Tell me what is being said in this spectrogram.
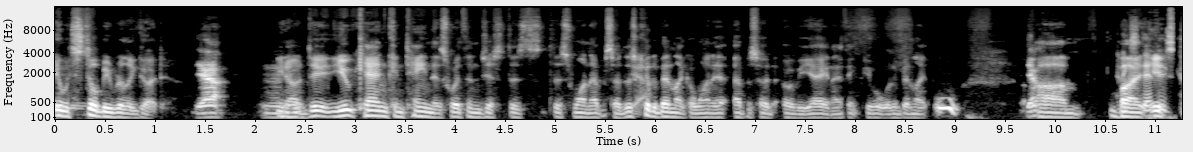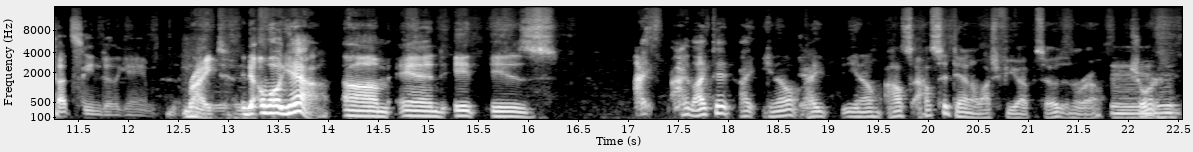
it would Mm, still be really good. yeah. You know, do, you can contain this within just this this one episode. This Yeah. could have been like a one episode OVA, and I think people would have been like, "Ooh." Yep. Um, An but it's cutscene to the game. right. Mhm. Well, yeah. Um, and it is. I I liked it. I you know Yeah. I you know I'll I'll sit down and watch a few episodes in a row. Sure. Mhm.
